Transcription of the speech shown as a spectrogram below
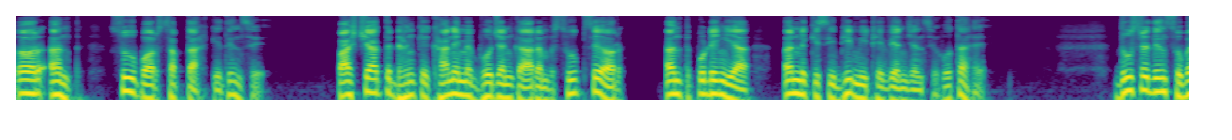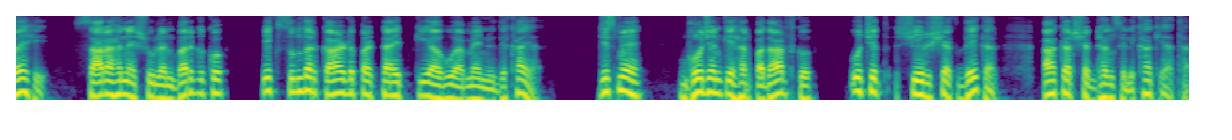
और अंत सूप और सप्ताह के दिन से। पाश्चात्य ढंग के खाने में भोजन का आरंभ सूप से और अंत पुडिंग या अन्य किसी भी मीठे व्यंजन से होता है। दूसरे दिन सुबह ही साराह ने शूलनबर्ग को एक सुंदर कार्ड पर टाइप किया हुआ मेन्यू दिखाया, जिसमें भोजन के हर पदार्थ को उचित शीर्षक देकर आकर्षक ढंग से लिखा गया था।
